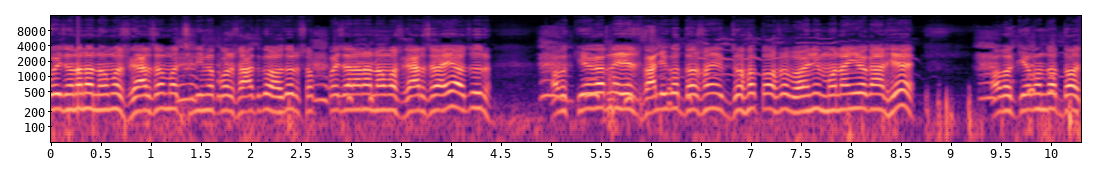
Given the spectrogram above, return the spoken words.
सबैजनालाई नमस्कार छ। म छिलिमे प्रसादको हजुर सबैजनालाई नमस्कार छ है हजुर। अब के गर्ने यसपालिको दसैँ जसो तसो भयो नि मनाइयो गाँठे अब के भन्छ दस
